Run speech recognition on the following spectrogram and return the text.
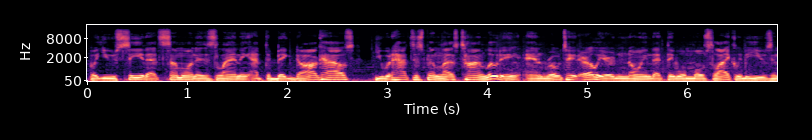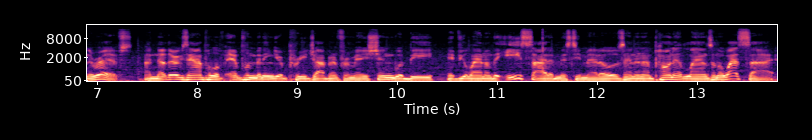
but you see that someone is landing at the big doghouse, you would have to spend less time looting and rotate earlier knowing that they will most likely be using the rifts. Another example of implementing your pre-drop information would be if you land on the east side of Misty Meadows and an opponent lands on the west side.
